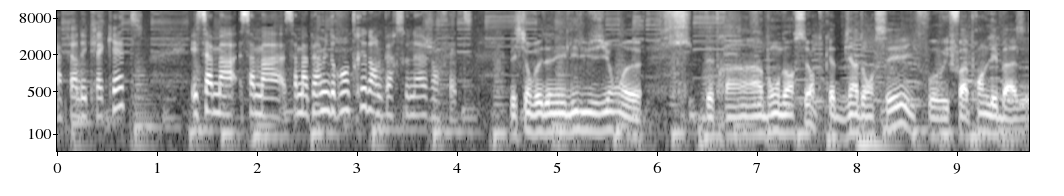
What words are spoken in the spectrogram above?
à faire des claquettes et m'a ça m'a permis de rentrer dans le personnage en fait. Mais si on veut donner l'illusion euh, d'être un, un bon danseur, en tout cas de bien danser, il faut, il faut apprendre les bases.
